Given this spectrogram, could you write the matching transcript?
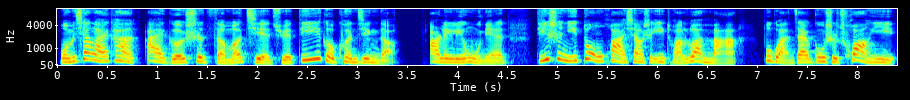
我们先来看艾格是怎么解决第一个困境的。二零零五年，迪士尼动画像是一团乱麻，不管在故事创意、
